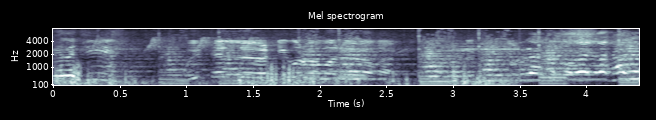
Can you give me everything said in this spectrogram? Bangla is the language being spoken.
ফেলেছিস ওই খেললো এবার কি করব বলো খালি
